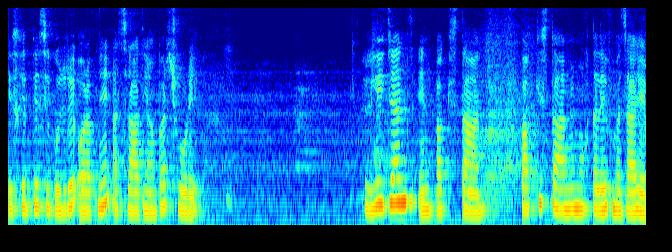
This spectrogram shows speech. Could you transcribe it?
इस खत्े से गुज़रे और अपने असरात यहाँ पर छोड़े। रिलीजन्स इन पाकिस्तान पाकिस्तान में मुख्तलिफ़ मज़ाहब।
